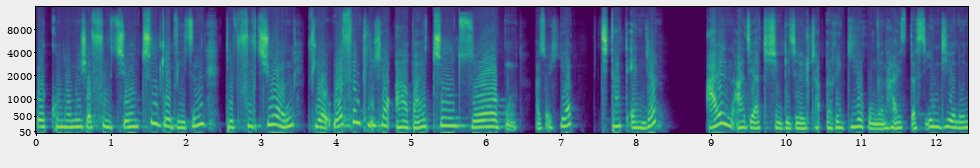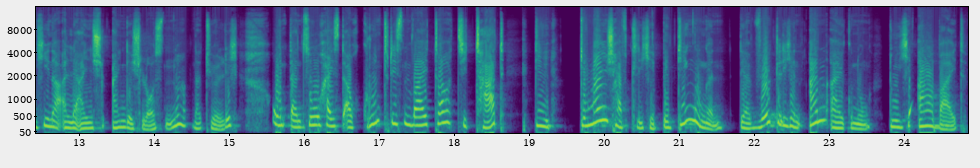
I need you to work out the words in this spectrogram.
ökonomische Funktion zugewiesen, die Funktion für öffentliche Arbeit zu sorgen. Also hier Zitat Ende. Allen asiatischen Regierungen heißt das Indien und China alle eingeschlossen, ne? natürlich. Und dann so heißt auch Grundrissen weiter, Zitat, die gemeinschaftliche Bedingungen der wirklichen Aneignung durch Arbeit,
